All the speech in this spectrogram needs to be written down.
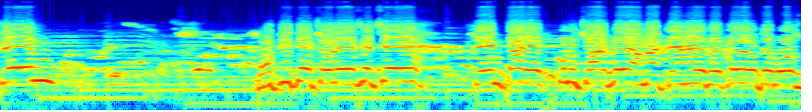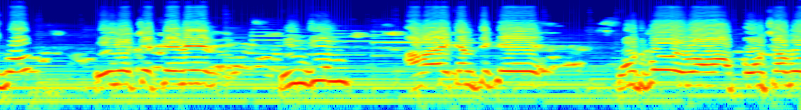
ট্রেন উটিতে চলে এসেছে। ট্রেনটা এক্ষুনি ছাড়বে, আমরা ট্রেনের ভেতরে উঠে বসবো। এই হচ্ছে ট্রেনের ইঞ্জিন। আমরা এখান থেকে উঠবো এবং পৌঁছাবো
